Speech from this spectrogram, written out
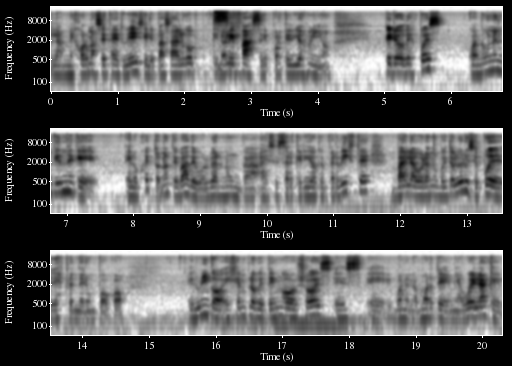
la, mejor maceta de tu vida y si le pasa algo, que no le pase, porque Dios mío. Pero después, cuando uno entiende que el objeto no te va a devolver nunca a ese ser querido que perdiste, va elaborando un poquito el duelo y se puede desprender un poco. El único ejemplo que tengo yo es, es eh, bueno, la muerte de mi abuela, que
